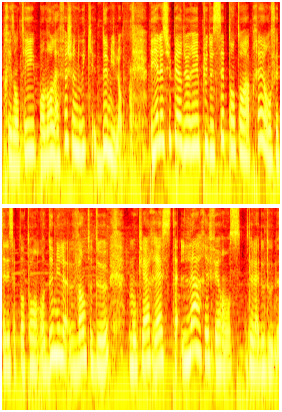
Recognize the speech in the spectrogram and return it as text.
présentées pendant la Fashion Week 2000 ans. Et elle a super duré plus de 70 ans après, en fait elle est 70 ans en 2022. Montclair reste la référence de la doudoune.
